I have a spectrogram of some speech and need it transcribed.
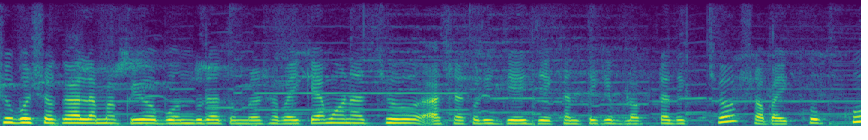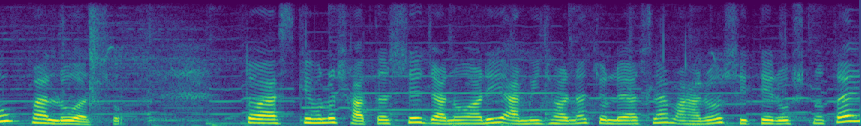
শুভ সকাল, আমার প্রিয় বন্ধুরা, তোমরা সবাই কেমন আছো? আশা করি যে যেখান থেকে ব্লগটা দেখছ, সবাই খুব খুব ভালো আছো। তো আজকে হলো সাতাশে জানুয়ারি, আমি ঝর্ণা চলে আসলাম আরও শীতের উষ্ণতায়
